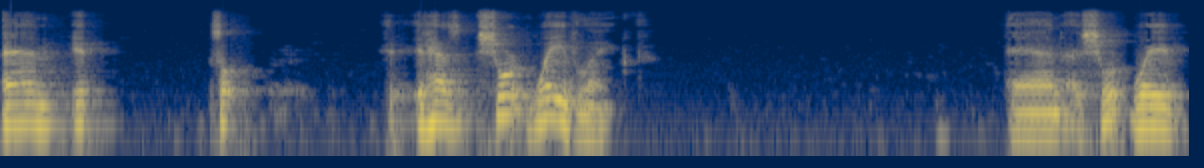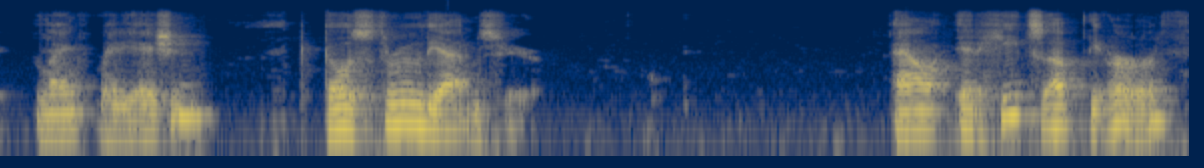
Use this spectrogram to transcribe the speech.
and it so it has short wavelength, and a short wavelength radiation goes through the atmosphere. Now it heats up the earth,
